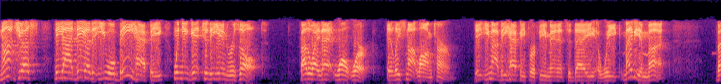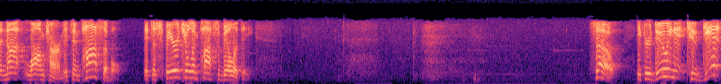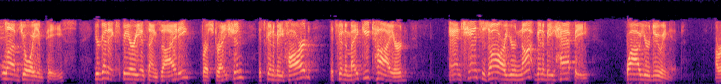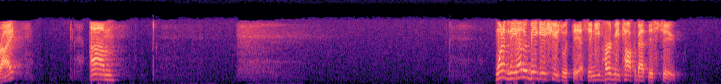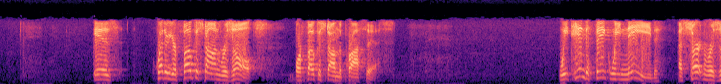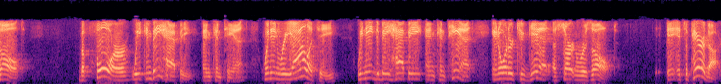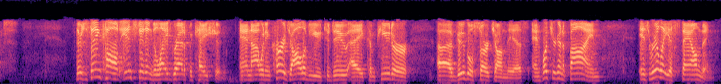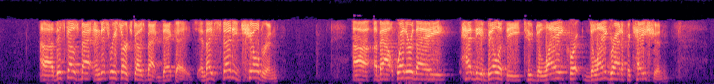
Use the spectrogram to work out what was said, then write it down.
Not just the idea that you will be happy when you get to the end result. By the way, that won't work, at least not long term. You might be happy for a few minutes, a day, a week, maybe a month, but not long term. It's impossible. It's a spiritual impossibility. So, if you're doing it to get love, joy, and peace, you're going to experience anxiety, frustration. It's going to be hard. It's going to make you tired. And chances are you're not going to be happy while you're doing it. All right? Um, one of the other big issues with this, and you've heard me talk about this too, is whether you're focused on results or focused on the process. We tend to think we need a certain result before we can be happy and content, when in reality, we need to be happy and content in order to get a certain result. It's a paradox. There's a thing called instant and delayed gratification, and I would encourage all of you to do a computer uh, Google search on this, and what you're going to find is really astounding. Uh, this goes back, and this research goes back decades, and they've studied children uh, about whether they had the ability to delay delay gratification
